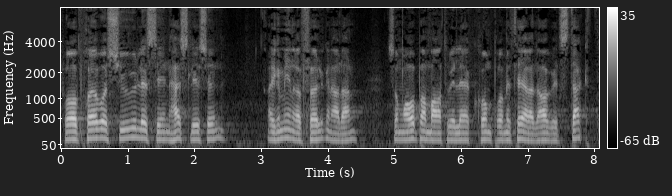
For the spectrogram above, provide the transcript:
For å prøve å skjule sin heslige synd, og ikke mindre følgen av den, som åpenbart ville kompromittere David sterkt,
